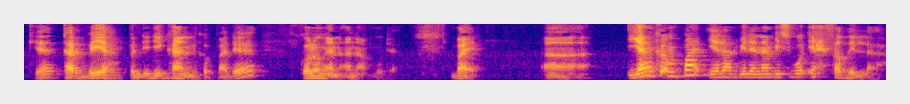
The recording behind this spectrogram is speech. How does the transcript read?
okay, tarbiyah pendidikan kepada golongan anak muda. Baik. Yang keempat ialah bila Nabi sebut ihfazillah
